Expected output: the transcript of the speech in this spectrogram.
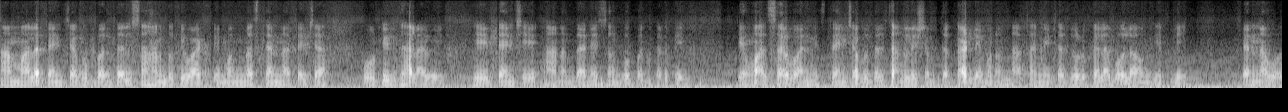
आम्हाला त्यांच्याबद्दल सहानुभूती वाटते. म्हणूनच त्यांना त्याच्या पोटीत घालावे हे त्यांचे आनंदाने संगोपन करतील. तेव्हा सर्वांनीच त्यांच्याबद्दल चांगले शब्द काढले म्हणून नाथांनी त्या जोडप्याला बोलावून घेतले. त्यांना व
